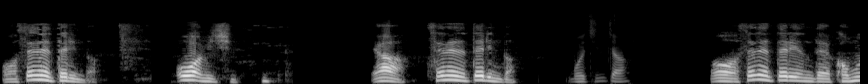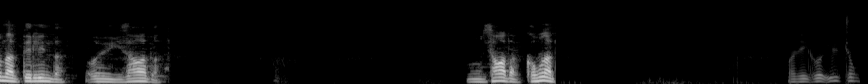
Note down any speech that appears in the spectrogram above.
어, 세네는 때린다. 오와 미친. 야, 세네는 때린다. 뭐 진짜? 어, 세네는 때리는데 검은 안 때린다. 어, 이상하다. 음, 이상하다. 검은 안 아니 이거 1.9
